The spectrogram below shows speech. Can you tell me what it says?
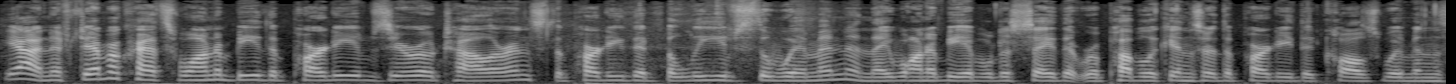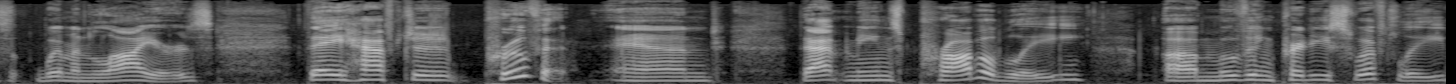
Yeah, and if Democrats want to be the party of zero tolerance, the party that believes the women, and they want to be able to say that Republicans are the party that calls women's women liars, they have to prove it, and that means probably uh, moving pretty swiftly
